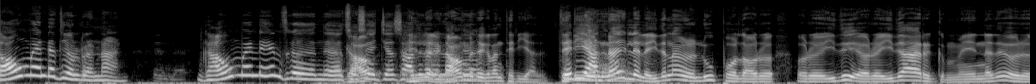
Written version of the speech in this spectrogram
கவர்மெண்ட்டை சொல்றேன் நான். கவர்மெண்ட் இந்த சொசைட்டிஸ் கவர்மெண்ட்டுக்கெல்லாம் தெரியாது. தெரியாதா? தெரியும்னா இல்லை இல்லை இதெல்லாம் லூப் ஹோல் தான். ஒரு ஒரு இது ஒரு இதாக இருக்கும். என்னது ஒரு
